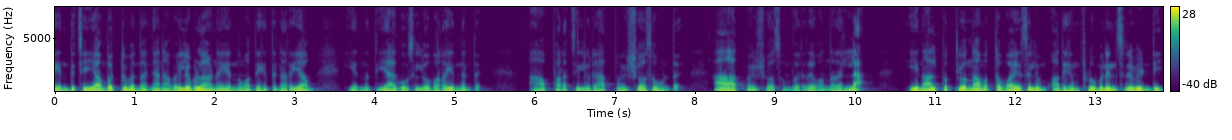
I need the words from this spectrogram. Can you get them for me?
എന്ത് ചെയ്യാൻ പറ്റുമെന്ന് ഞാൻ അവൈലബിൾ ആണ് എന്നും അദ്ദേഹത്തിന് അറിയാം എന്ന് തിയാഗോ സിൽവ പറയുന്നുണ്ട്. ആ പറച്ചിൽ ഒരു ആത്മവിശ്വാസമുണ്ട്. ആ ആത്മവിശ്വാസം വെറുതെ വന്നതല്ല. ഈ നാൽപ്പത്തി ഒന്നാമത്തെ വയസ്സിലും അദ്ദേഹം ഫ്ലുമിനൻസിന് വേണ്ടി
